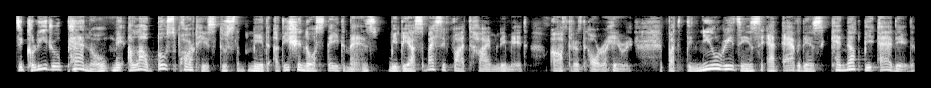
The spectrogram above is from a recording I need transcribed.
The collegial panel may allow both parties to submit additional statements within a specified time limit after the oral hearing, but the new reasons and evidence cannot be added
